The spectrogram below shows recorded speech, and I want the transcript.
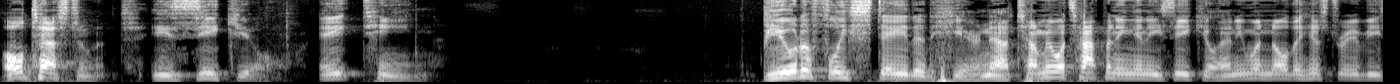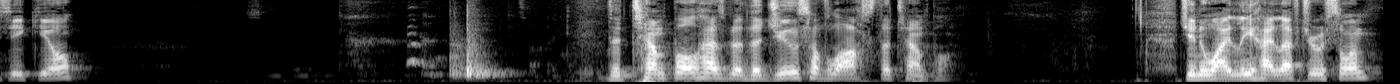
Old Testament, Ezekiel 18. Beautifully stated here. Now, tell me what's happening in Ezekiel. Anyone know the history of Ezekiel? The temple has been, the Jews have lost the temple. Do you know why Lehi left Jerusalem?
